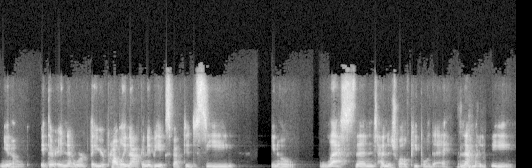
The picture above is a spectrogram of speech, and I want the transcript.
you know, if they're in network that you're probably not going to be expected to see, you know, less than 10 to 12 people a day. And that might be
